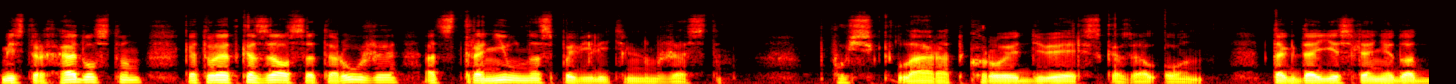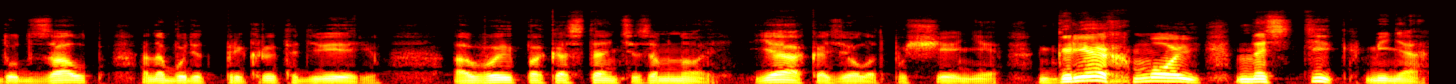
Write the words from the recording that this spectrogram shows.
Мистер Хэддлстон, который отказался от оружия, отстранил нас повелительным жестом. «Пусть Клара откроет дверь», — сказал он. «Тогда, если они дадут залп, она будет прикрыта дверью, а вы пока станьте за мной. Я козел отпущения. Грех мой настиг меня».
